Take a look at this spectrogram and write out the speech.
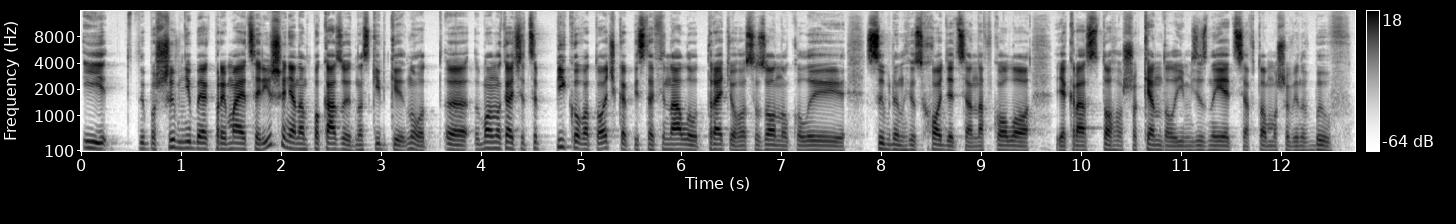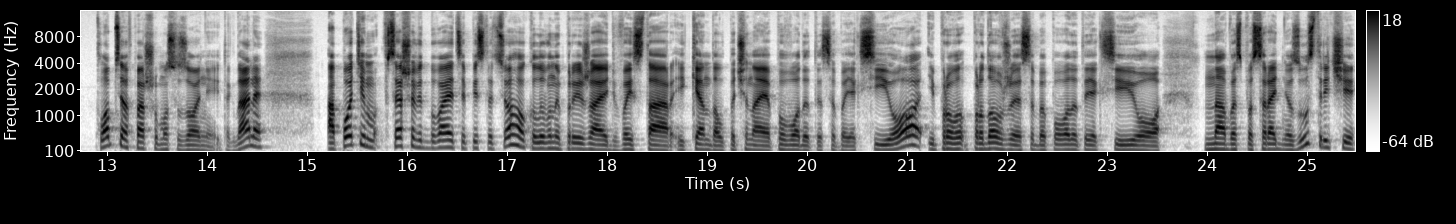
І Типу, Шив ніби як приймає це рішення, нам показують, наскільки, ну, от, е, мовно кажучи, це пікова точка після фіналу третього сезону, коли сиблінги сходяться навколо якраз того, що Кендал їм зізнається в тому, що він вбив хлопця в першому сезоні і так далі. А потім все, що відбувається після цього, коли вони приїжджають в Вейстар, і Кендал починає поводити себе як CEO, і продовжує себе поводити як CEO на безпосередньо зустрічі.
